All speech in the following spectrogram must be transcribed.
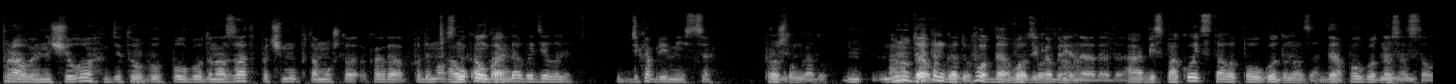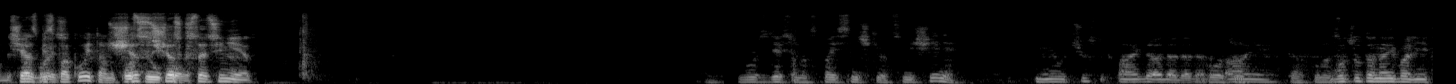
Правое начало где-то Мгм. около полгода назад. Почему? Потому что когда подымался А на укол комбайн, когда вы делали? в декабре месяце. В прошлом году. Н- в этом году? Вот, да, вот, Вот, в декабре, вот, да, да, да. А беспокоить стало полгода назад. Да, полгода назад Мгм. стал беспокоить. Сейчас беспокоит оно Сейчас, после сейчас, кстати, нет. Ну, здесь у нас пояснички вот смещения. Я вот чувствую. Ай, да, да, да, да. Вот, вот. Ай. Так, у нас Вот тут она и болит.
